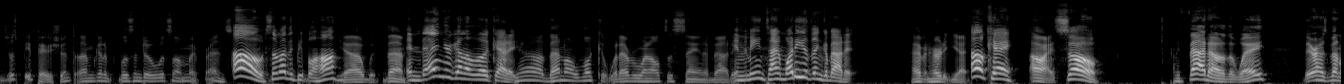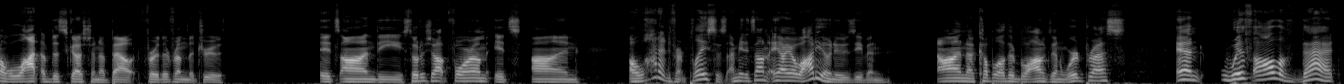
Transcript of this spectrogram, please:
just be patient. I'm gonna listen to it with some of my friends. Oh, some other people, huh? Yeah, with them. And then you're gonna look at it. yeah, then I'll look at what everyone else is saying about it. In the meantime, what do you think about it? I haven't heard it yet. Okay. All right, so with that out of the way, there has been a lot of discussion about Further From the Truth. It's on the Soda Shop forum, it's on a lot of different places. I mean, it's on AIO Audio News, even, on a couple other blogs on WordPress. And with all of that,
